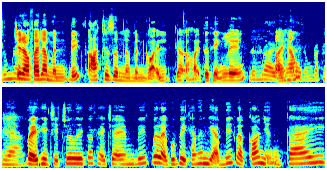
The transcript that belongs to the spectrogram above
Đúng Chứ rồi. đâu phải là mình biết autism là mình gọi hỏi từ thiện liền. Đúng rồi, Phải đúng không? rồi, đúng rồi. Dạ. Vậy thì chị Julie có thể cho em biết với lại quý vị khán thính giả biết là có những cái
